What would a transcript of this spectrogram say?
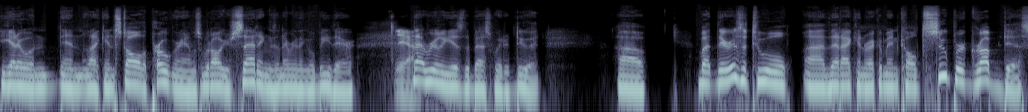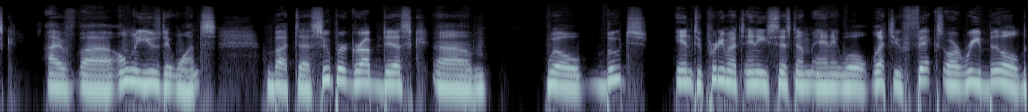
you got to and, and like install the programs, but all your settings and everything will be there. yeah. That really is the best way to do it. Uh, but there is a tool uh, that I can recommend called Super Grub Disk. I've uh, only used it once, but uh, Super Grub Disk um, will boot into pretty much any system, and it will let you fix or rebuild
